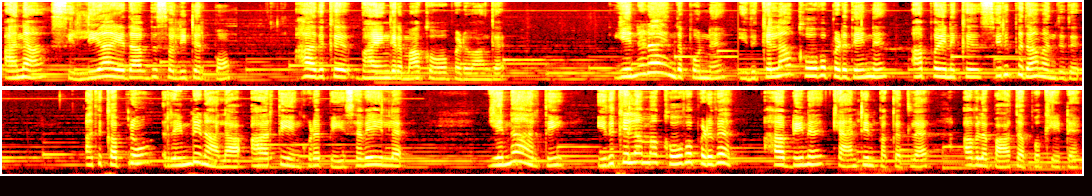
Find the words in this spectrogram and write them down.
ஆனால் சில்லியாக ஏதாவது சொல்லிட்டு இருப்போம். அதுக்கு பயங்கரமாக கோவப்படுவாங்க. என்னடா இந்த பொண்ணு? இதுக்கெல்லாம் கோவப்படுதேன்னு அப்போ எனக்கு சிரிப்பு தான் வந்தது. அதுக்கப்புறம் ரெண்டு நாளாக ஆர்த்தி என் கூட பேசவே இல்லை. என்ன ஆர்த்தி இதுக்கெல்லாமா கோவப்படுவ? அப்படின்னு கேன்டீன் பக்கத்தில் அவளை பார்த்தப்போ கேட்டேன்.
